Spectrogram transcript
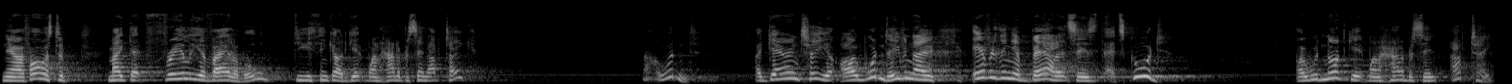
Now, if I was to make that freely available, do you think I'd get 100% uptake? No, I wouldn't. I guarantee you I wouldn't, even though everything about it says that's good. I would not get 100% uptake.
